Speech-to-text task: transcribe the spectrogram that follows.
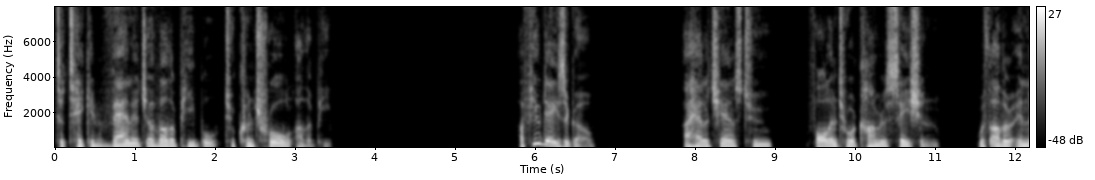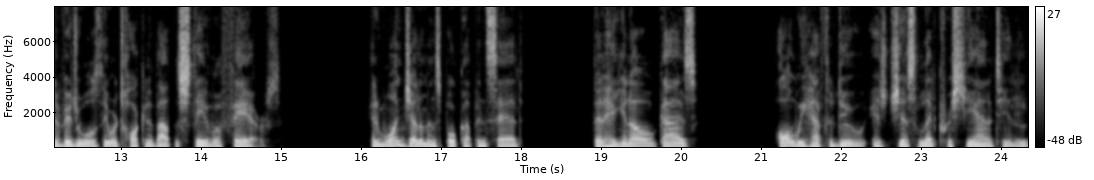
to take advantage of other people, to control other people. A few days ago, I had a chance to fall into a conversation with other individuals. They were talking about the state of affairs. And one gentleman spoke up and said, that, hey, you know, guys, all we have to do is just let Christianity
